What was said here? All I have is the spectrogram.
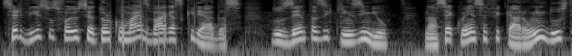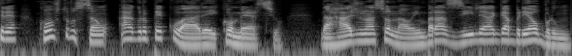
Serviços foi o setor com mais vagas criadas, 215 mil. Na sequência ficaram indústria, construção, agropecuária e comércio. Da Rádio Nacional em Brasília, Gabriel Brum.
